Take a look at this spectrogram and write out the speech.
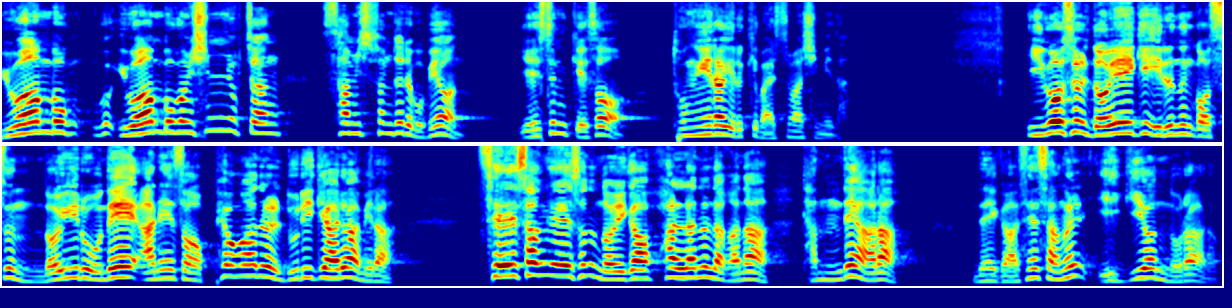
요한복, 요한복음 16장 33절에 보면 예수님께서 동일하게 이렇게 말씀하십니다. 이것을 너희에게 이르는 것은 너희로 내 안에서 평안을 누리게 하려 함이라. 세상에서는 너희가 환란을 당하나 담대하라. 내가 세상을 이기었노라라고.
